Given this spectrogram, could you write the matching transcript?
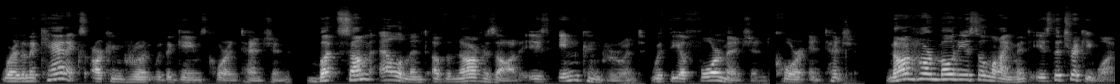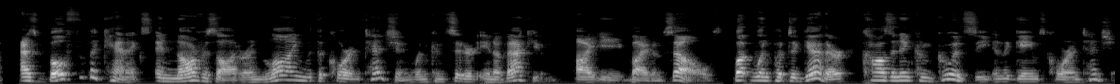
where the mechanics are congruent with the game's core intention, but some element of the Narvazod is incongruent with the aforementioned core intention. Non-harmonious alignment is the tricky one, as both the mechanics and Narvazod are in line with the core intention when considered in a vacuum, i.e. by themselves, but when put together cause an incongruency in the game's core intention.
